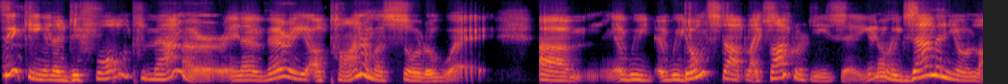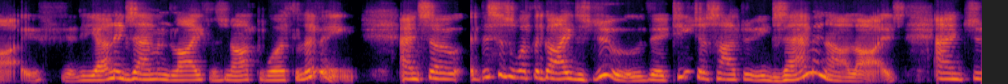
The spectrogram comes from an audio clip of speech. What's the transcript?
thinking in a default manner in a very autonomous sort of way um, we we don't stop like Socrates say, you know, examine your life. The unexamined life is not worth living. And so this is what the guides do. They teach us how to examine our lives and to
